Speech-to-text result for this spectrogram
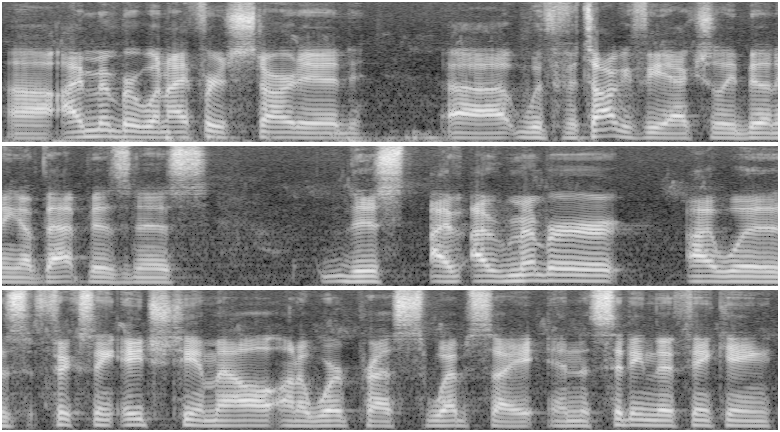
Uh, I remember when I first started, uh, with photography, actually building up that business, this I, I, remember I was fixing HTML on a WordPress website and sitting there thinking,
